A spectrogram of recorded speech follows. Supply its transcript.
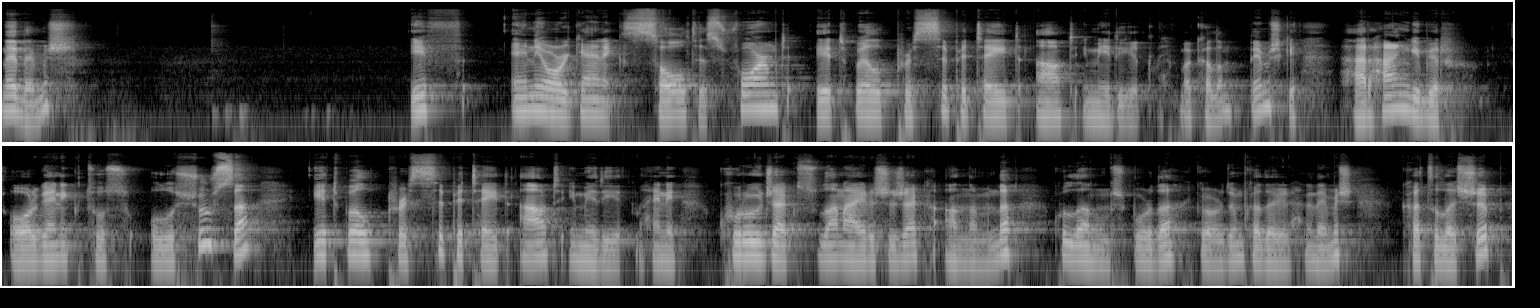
Ne demiş? If any organic salt is formed, it will precipitate out immediately. Bakalım. Demiş ki herhangi bir organik tuz oluşursa it will precipitate out immediately. Hani kuruyacak, sudan ayrışacak anlamında kullanılmış burada gördüğüm kadarıyla. Ne demiş? Katılaşıp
